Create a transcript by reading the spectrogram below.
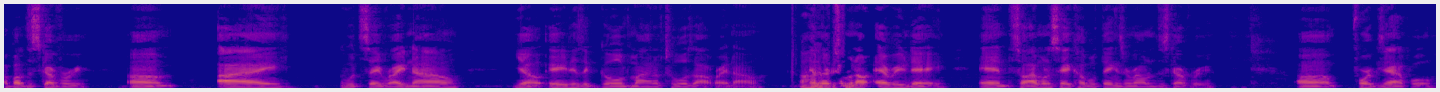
about Discovery, um, I would say right now, yo, it is a gold mine of tools out right now, and they're coming out every day. And so I want to say a couple things around Discovery. Um, for example,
